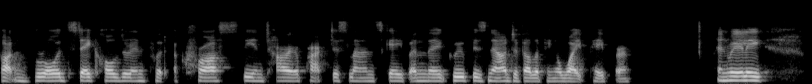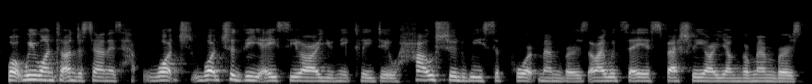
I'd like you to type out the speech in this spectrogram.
gotten broad stakeholder input across the entire practice landscape, and the group is now developing a white paper. And really, what we want to understand is what what should the ACR uniquely do? How should we support members? And I would say especially our younger members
